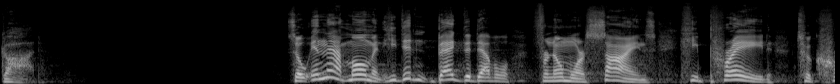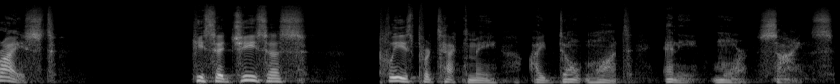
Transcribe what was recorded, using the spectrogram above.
God. So, in that moment, he didn't beg the devil for no more signs. He prayed to Christ. He said, Jesus, please protect me. I don't want any more signs.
